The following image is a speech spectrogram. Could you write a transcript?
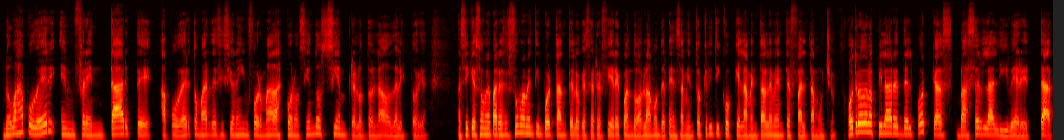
no vas a poder enfrentarte a poder tomar decisiones informadas conociendo siempre los dos lados de la historia. Así que eso me parece sumamente importante lo que se refiere cuando hablamos de pensamiento crítico, que lamentablemente falta mucho. Otro de los pilares del podcast va a ser la libertad,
